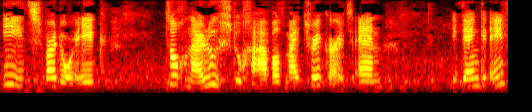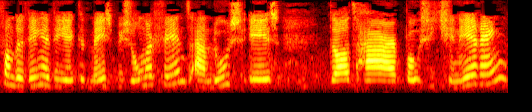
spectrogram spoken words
iets waardoor ik toch naar Loes toe ga, wat mij triggert. En ik denk een van de dingen die ik het meest bijzonder vind aan Loes is dat haar positionering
